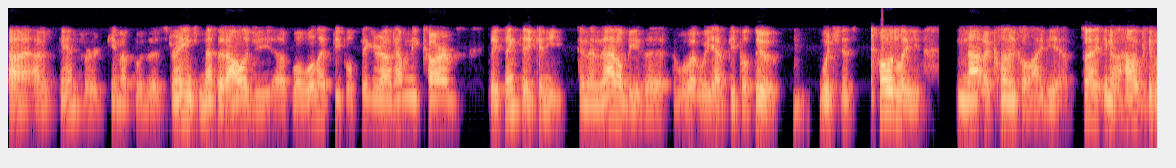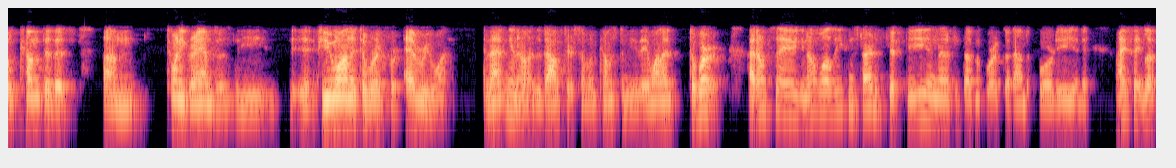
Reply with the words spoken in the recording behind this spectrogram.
uh, out of Stanford came up with a strange methodology of, well, we'll let people figure out how many carbs they think they can eat. And then that'll be the what we have people do, which is totally not a clinical idea. So, you know, how people come to this um, 20 grams was the, if you want it to work for everyone, and that, you know, as a doctor, someone comes to me, they want it to work. I don't say, you know, well, you can start at 50, and then if it doesn't work, go down to 40. And I say, look,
